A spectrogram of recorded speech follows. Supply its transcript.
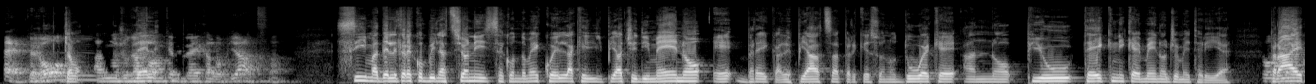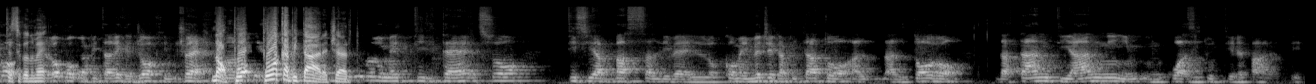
Eh, però diciamo, hanno giocato del... anche Brecalo Piazza. Sì, ma delle tre combinazioni, secondo me quella che gli piace di meno è Brecalo e Piazza, perché sono due che hanno più tecnica e meno geometrie. Bright, secondo me... Però può capitare che giochi, cioè... No, può, può capitare, certo. Metti il terzo, ti si abbassa il livello, come invece è capitato al, al Toro da tanti anni in, in, quasi tutti i reparti.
